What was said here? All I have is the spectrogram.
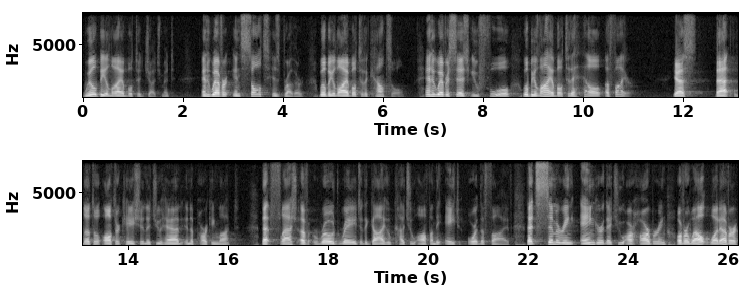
will be liable to judgment. And whoever insults his brother will be liable to the council. And whoever says, you fool, will be liable to the hell of fire. Yes, that little altercation that you had in the parking lot that flash of road rage of the guy who cut you off on the eight or the five, that simmering anger that you are harboring over, well, whatever,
